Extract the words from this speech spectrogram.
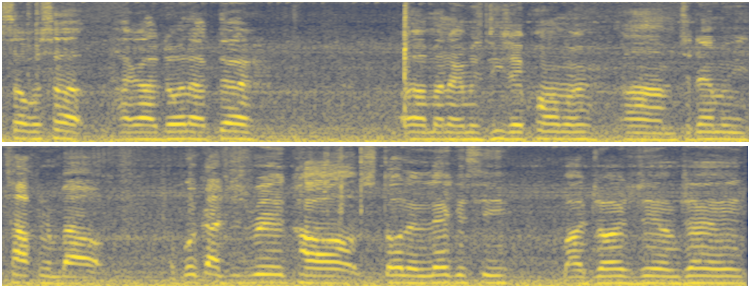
What's up, what's up? How y'all doing out there? Uh, my name is DJ Palmer. Um, today I'm going to be talking about a book I just read called Stolen Legacy by George G.M. James.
